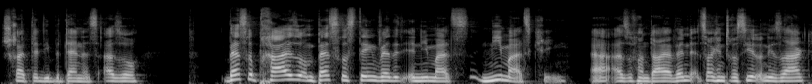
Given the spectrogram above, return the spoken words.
schreibt der liebe Dennis. Also, bessere Preise und besseres Ding werdet ihr niemals, niemals kriegen. Ja, also von daher, wenn es euch interessiert und ihr sagt,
